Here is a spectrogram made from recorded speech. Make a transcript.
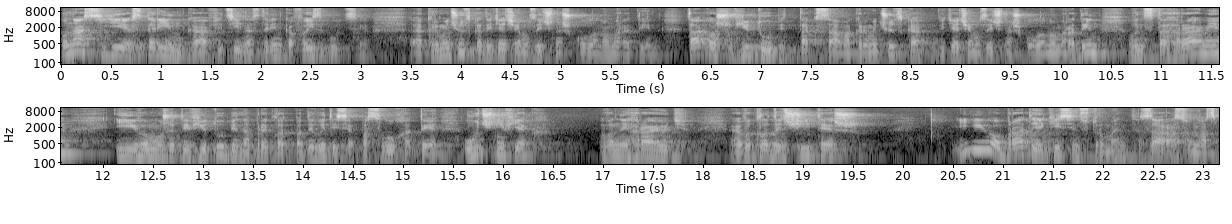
У нас є сторінка, офіційна сторінка в Фейсбуці е, Кременчуцька дитяча музична школа номер 1 Також в Ютубі так само Кременчуцька дитяча музична школа номер 1 в інстаграмі. І ви можете в Ютубі, наприклад, подивитися, послухати учнів, як вони грають, е, викладачі теж. І обрати якийсь інструмент. Зараз у нас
